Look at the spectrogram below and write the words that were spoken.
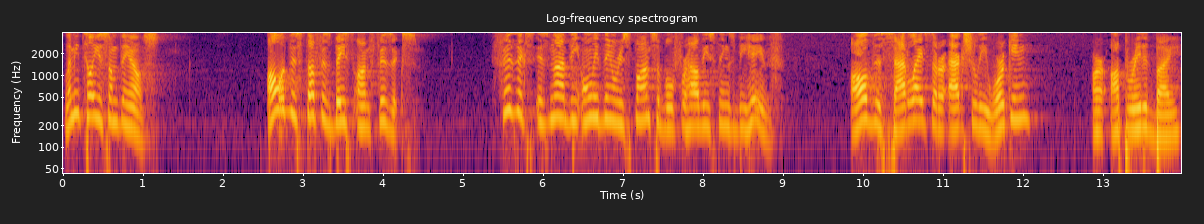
Let me tell you something else. All of this stuff is based on physics. Physics is not the only thing responsible for how these things behave. All the satellites that are actually working are operated by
